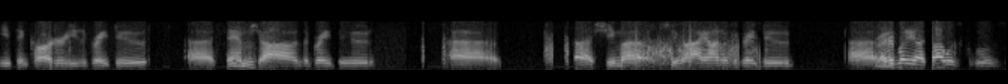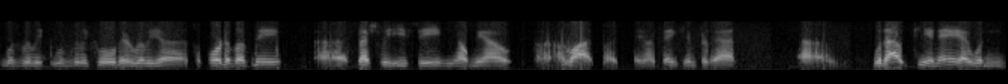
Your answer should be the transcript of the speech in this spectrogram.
Ethan Carter. He's a great dude. Uh, Sam Mhm. Shaw is a great dude. Uh, uh, Shima Shima Ion is a great dude. Uh, Right. Everybody I thought was was was really was really cool. They were really uh, supportive of me, uh, especially EC. He helped me out uh, a lot. But you know, I thank him for that. Uh, without TNA, I wouldn't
